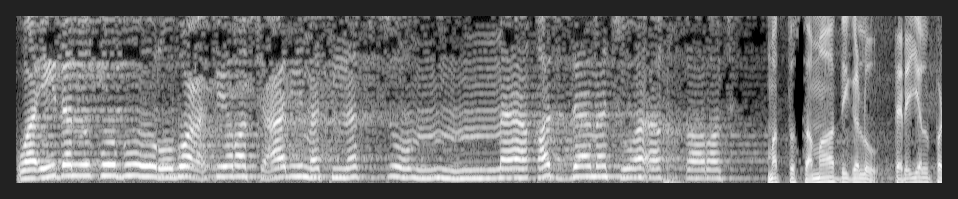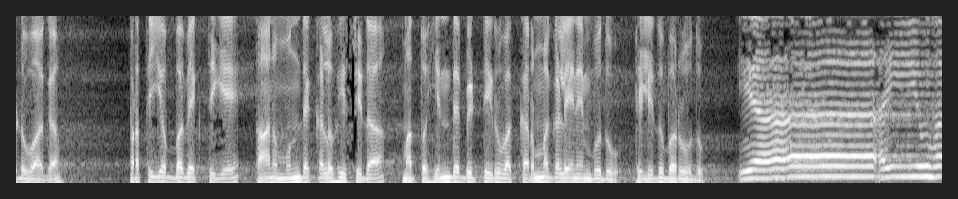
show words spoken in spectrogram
وإذا القبور بعثرت علمت نفس ما قدمت وأخرت ಮತ್ತು ಸಮಾಧಿಗಳು ತೆರೆಯಲ್ಪಡುವಾಗ ಪ್ರತಿಯೊಬ್ಬ ವ್ಯಕ್ತಿಗೆ ತಾನು ಮುಂದೆ ಕಳುಹಿಸಿದ ಮತ್ತು ಹಿಂದೆ ಬಿಟ್ಟಿರುವ ಕರ್ಮಗಳೇನೆಂಬುದು ತಿಳಿದು ಬರುವುದು يا أيها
